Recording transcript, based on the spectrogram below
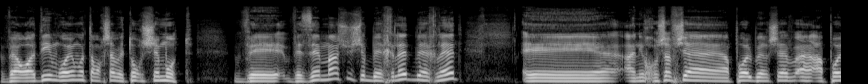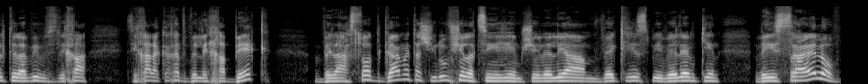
והאוהדים רואים אותם עכשיו בתור שמות. ו- וזה משהו שבהחלט, בהחלט, אה, אני חושב שהפועל באר שבע, הפועל תל אביב, סליחה, צריכה לקחת ולחבק. ולעשות גם את השילוב של הצעירים, של אליאם וקריספי ולמקין וישראלוב,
